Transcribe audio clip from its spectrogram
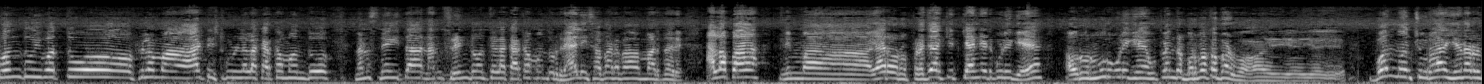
ಬಂದು ಇವತ್ತು ಫಿಲಮ್ ಆರ್ಟಿಸ್ಟ್ಗಳನ್ನೆಲ್ಲ ಕರ್ಕೊಂಬಂದು ನನ್ನ ಸ್ನೇಹಿತ ನನ್ನ ಫ್ರೆಂಡ್ ಅಂತೆಲ್ಲ ಕರ್ಕೊಂಬಂದು ರ್ಯಾಲಿ ಸಮಾರಂಭ ಮಾಡ್ತಾರೆ. ಅಲ್ಲಪ್ಪ, ನಿಮ್ಮ ಯಾರವ್ರು ಪ್ರಜಾಕಿತ್ ಕ್ಯಾಂಡಿಡೇಟ್ಗಳಿಗೆ ಅವ್ರವ್ರ ಊರುಗಳಿಗೆ ಉಪೇಂದ್ರ ಬರ್ಬೇಕ ಬಾಡ್ವ? ಬಂದ್ ಒಂಚೂರ ಏನಾರು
